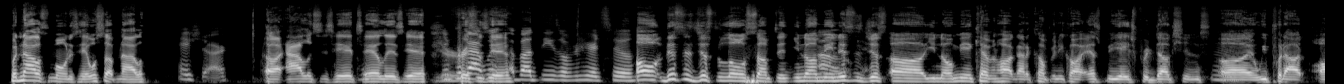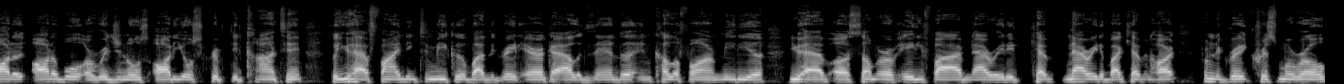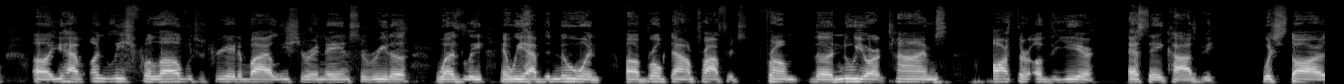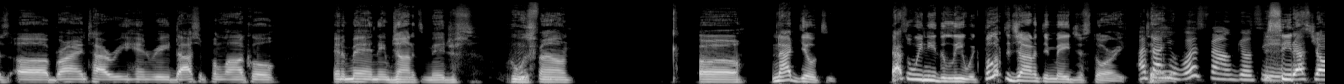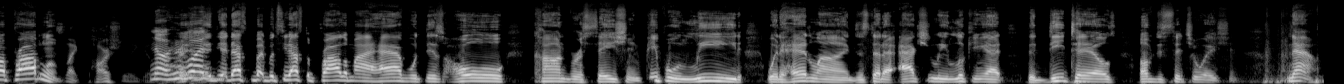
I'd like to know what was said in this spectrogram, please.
But Nyla Symone is here. What's up, Nyla? Hey, Shar. Uh, Alex is here. Taylor is here. You Chris forgot is here. about these over here too. Oh, this is just a little something. You know what I mean? Oh, this is just uh, you know, me and Kevin Hart got a company called SBH Productions. Mm. Uh, and we put out audi- audible originals, audio scripted content. So you have Finding Tamika by the great Erika Alexander in Color Farm Media. You have uh Summer of 85 narrated Kev- narrated by Kevin Hart from the great Chris Moreau. Uh, you have Unleashed for Love, which was created by Alicia Renee and Sarita Wesley. And we have the new one, uh, Broke Down Prophets, from the New York Times Author of the Year, S.A. Cosby, which stars uh, Brian Tyree Henry, Dasha Polanco, and a man named Jonathan Majors, who was found uh, not guilty. That's what we need to lead with. Pull up the Jonathan Major story. I thought he was found guilty. See, that's y'all problem. It's like partially. guilty. no, he Right? was. Yeah, that's but but see that's the problem I have with this whole conversation. People lead with headlines instead of actually looking at the details of the situation. Now,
